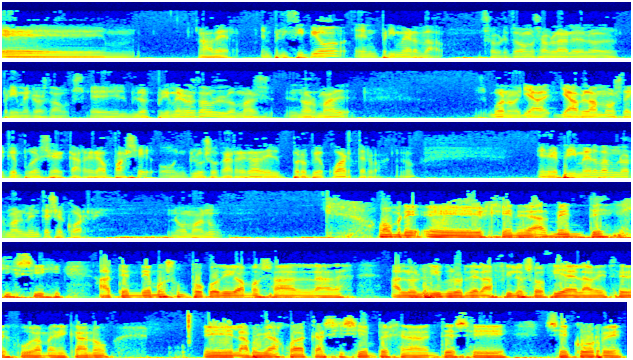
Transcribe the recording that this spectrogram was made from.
eh, a ver, en principio, en primer down, sobre todo vamos a hablar de los primeros downs. los primeros downs, lo más normal, bueno, ya, ya hablamos de que puede ser carrera o pase o incluso carrera del propio quarterback, ¿no? En el primer down normalmente se corre, ¿no, Manu? Hombre, eh, generalmente, y si atendemos un poco, digamos, a, a los libros de la filosofía del ABC de fútbol americano, eh, la primera jugada casi siempre generalmente se, se corre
